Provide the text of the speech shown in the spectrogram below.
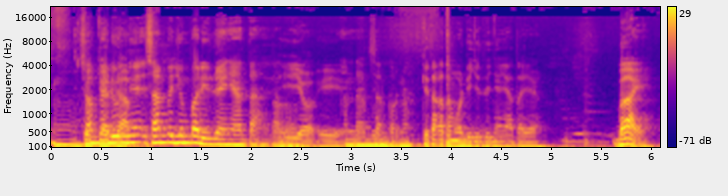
Hmm, sampai dunia sampai jumpa di dunia nyata kalau Iya, iya. anda belum Sam- pernah Kita ketemu di dunia nyata ya. Bye.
